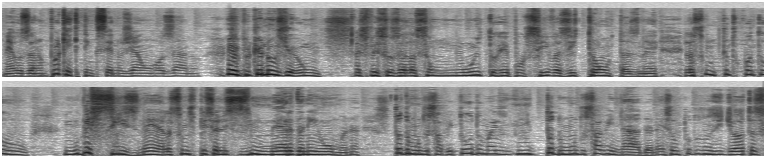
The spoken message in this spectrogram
né, Rosano? Por que, que tem que ser no G1, Rosano? É porque no G1 as pessoas elas são muito repulsivas e trontas, né? Elas são tanto quanto imbecis, né? Elas são especialistas em merda nenhuma, né? Todo mundo sabe tudo, mas todo mundo sabe nada, né? São todos uns idiotas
